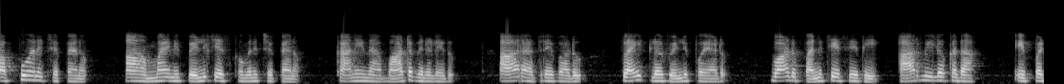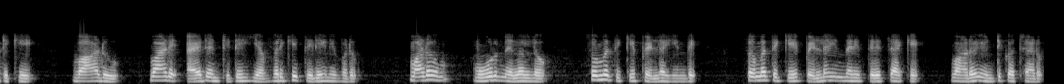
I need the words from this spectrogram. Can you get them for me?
తప్పు అని చెప్పాను. ఆ అమ్మాయిని పెళ్ళి చేసుకోమని చెప్పాను. కానీ నా మాట వినలేదు. ఆ రాత్రే వాడు ఫ్లైట్లో వెళ్ళిపోయాడు. వాడు పనిచేసేది ఆర్మీలో కదా. ఇప్పటికీ వాడు వాడి ఐడెంటిటీ ఎవ్వరికీ తెలియనివ్వడు. మరో మూడు నెలల్లో సుమతికి పెళ్ళయింది. సుమతికి పెళ్ళయిందని తెలిసాకే వాడు ఇంటికొచ్చాడు.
